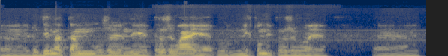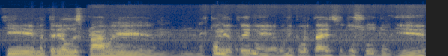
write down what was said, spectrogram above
Е, Людина там вже не проживає, або ніхто не проживає. Е, Ті матеріали справи ніхто не отримує, вони повертаються до суду і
